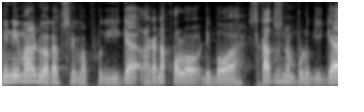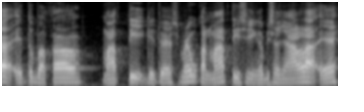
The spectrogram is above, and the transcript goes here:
minimal 250 GB karena kalau di bawah 160 GB itu bakal mati gitu ya. Sebenarnya bukan mati sih, nggak bisa nyala ya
